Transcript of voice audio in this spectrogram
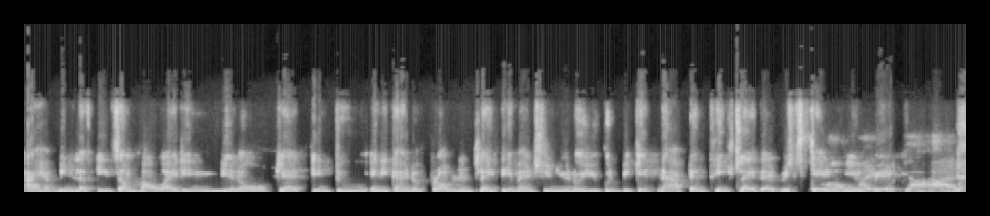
I have been lucky. Somehow I didn't, you know, get into any kind of problems. Like they mentioned, you know, you could be kidnapped and things like that, which scared oh me a bit. Oh my God.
